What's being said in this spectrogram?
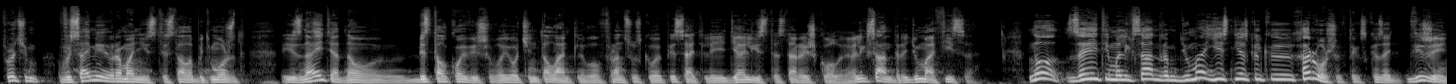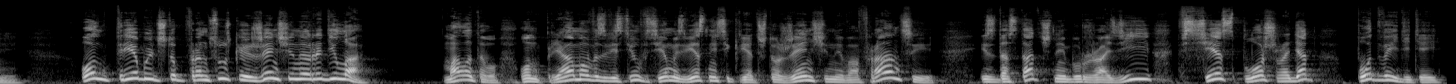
Впрочем, вы сами романисты, стало быть, может, и знаете одного бестолковейшего и очень талантливого французского писателя-идеалиста старой школы, Александра Дюма Фиса. Но за этим Александром Дюма есть несколько хороших, так сказать, движений. Он требует, чтобы французская женщина родила. Мало того, он прямо возвестил всем известный секрет, что женщины во Франции из достаточной буржуазии все сплошь родят по двое детей.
